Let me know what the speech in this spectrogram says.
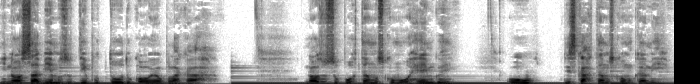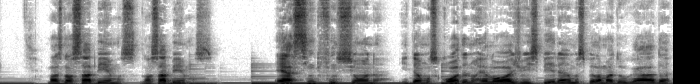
E nós sabemos o tempo todo qual é o placar. Nós o suportamos como Hemingway ou descartamos como Camus. Mas nós sabemos, nós sabemos. É assim que funciona e damos corda no relógio e esperamos pela madrugada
